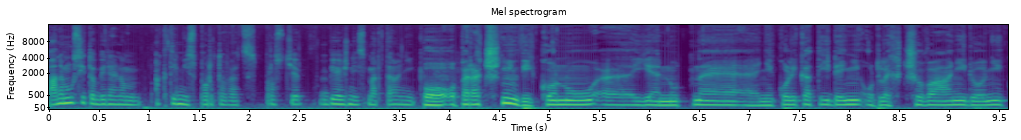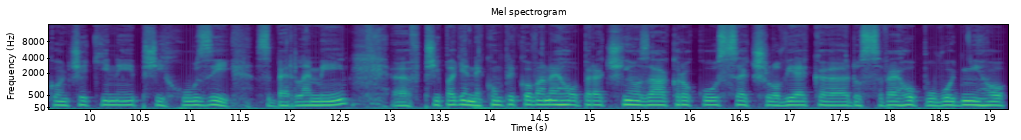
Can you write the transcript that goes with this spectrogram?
A nemusí to být jenom aktivní sportovec, prostě běžný smrtelník. Po operačním výkonu eh, je nutné několika týdenní odlehčování dolní končetiny při chůzi s berlemi. Eh, v případě nekomplikovaného operačního zákroku se člověk eh, do svého původního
